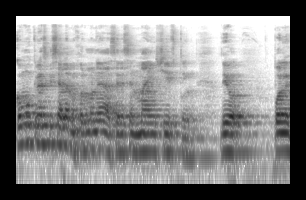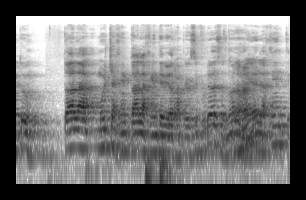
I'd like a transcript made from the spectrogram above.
cómo crees que sea la mejor manera de hacer ese mind shifting? Digo, ponle tú, toda la, mucha gente, toda la gente vio Rápidos y Furiosos, ¿no? La mayoría de la gente,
